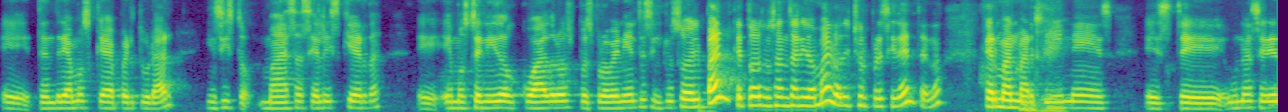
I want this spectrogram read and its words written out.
eh, tendríamos que aperturar, insisto, más hacia la izquierda. Hemos tenido cuadros pues provenientes incluso del PAN, que todos nos han salido mal, lo ha dicho el presidente, ¿no? Germán Martínez, este, una serie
